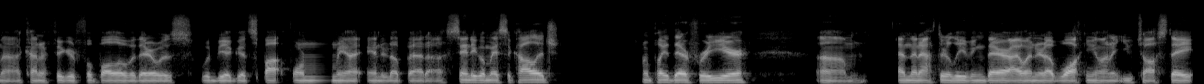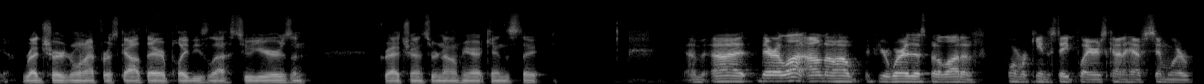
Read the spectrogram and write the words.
I uh, kind of figured football over there was would be a good spot for me. I ended up at uh, San Diego Mesa College. I played there for a year. Um, and then after leaving there, I ended up walking on at Utah State, redshirted when I first got there, played these last two years, and grad transfer. Now I'm here at Kansas State. Um, uh, there are a lot. I don't know how if you're aware of this, but a lot of former Kansas State players kind of have similar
